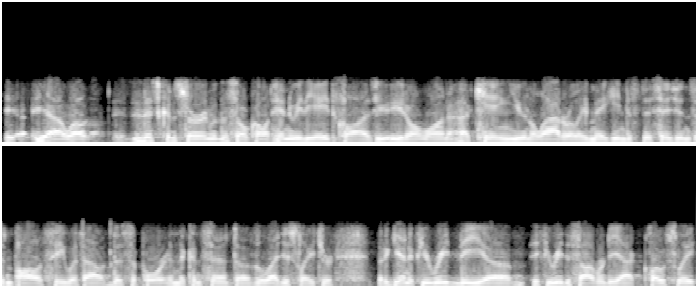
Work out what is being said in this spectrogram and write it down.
Yeah, well, this concern with the so-called Henry VIII clause, you, you don't want a king unilaterally making decisions in policy without the support and the consent of the legislature. But again, if you read the uh, if you read the Sovereignty Act closely,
